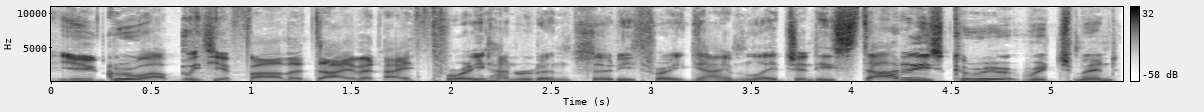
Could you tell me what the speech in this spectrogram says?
you grew up with your father, David, a 333 game legend. He started his career at Richmond.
